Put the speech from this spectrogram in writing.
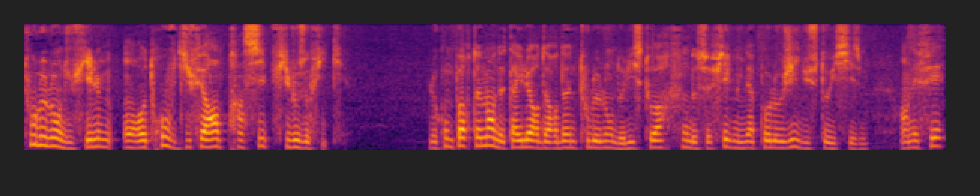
Tout le long du film, on retrouve différents principes philosophiques. Le comportement de Tyler Durden tout le long de l'histoire font de ce film une apologie du stoïcisme. En effet,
